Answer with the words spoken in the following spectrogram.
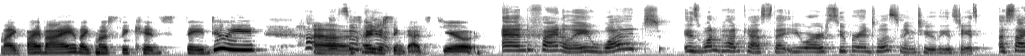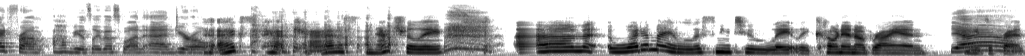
like bye bye. Like mostly kids say doei. Um, so, so I just think that's cute. And finally, what is one podcast that you are super into listening to these days, aside from obviously this one and your own? The Expat Cast, naturally. Um, what am I listening to lately? Conan O'Brien yeah. needs a friend.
